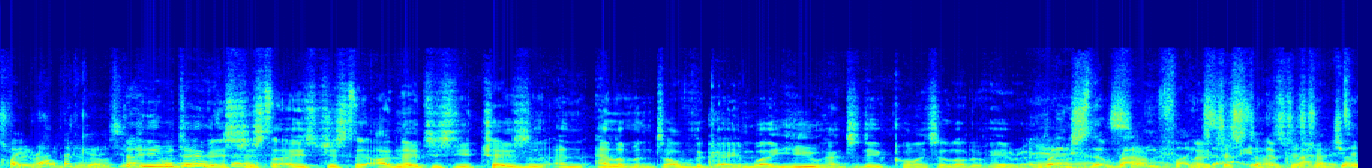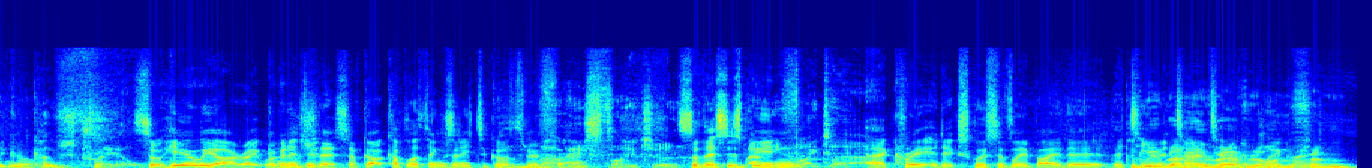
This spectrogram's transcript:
quite very rapid. when I was. No, you were doing it. It's just that it's just that I noticed you'd chosen an element of the game where you had to do quite a lot of hero. Yeah. Race the sorry. rally No, fighter it's just- in the just Grand trying to take Jungle. Coast Trail. So here we are, right? We're going to do this. I've got a couple of things I need to go through Rally first. fighter. So this is Rally been uh, created exclusively by the, the Could team we run over everyone from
